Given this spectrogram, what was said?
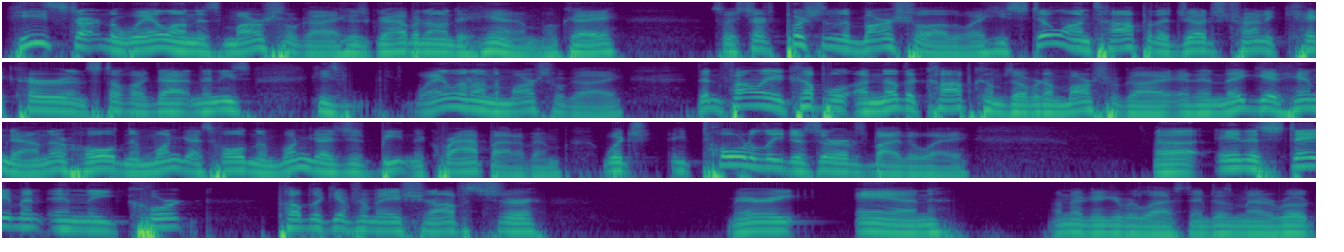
he's starting to wail on this marshal guy who's grabbing onto him. Okay, so he starts pushing the marshal out of the way. He's still on top of the judge, trying to kick her and stuff like that. And then he's he's wailing on the marshal guy. Then finally, a couple another cop comes over to marshal guy, and then they get him down. They're holding him. One guy's holding him. One guy's just beating the crap out of him, which he totally deserves, by the way. Uh, in a statement in the court, public information officer Mary Ann, I'm not going to give her last name, doesn't matter, wrote,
